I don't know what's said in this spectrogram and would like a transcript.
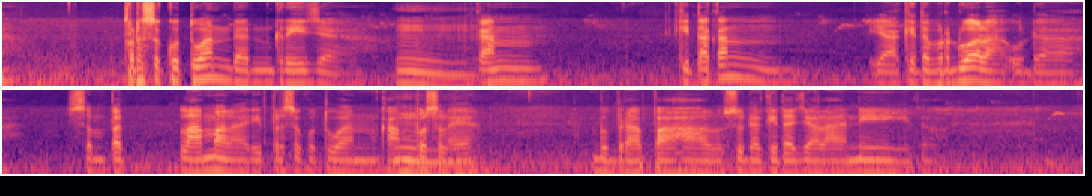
Persekutuan dan gereja. Hmm. Kan kita kan ya kita berdua lah udah sempet lama lah di persekutuan kampus Hmm. lah ya. Beberapa hal sudah kita jalani gitu.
